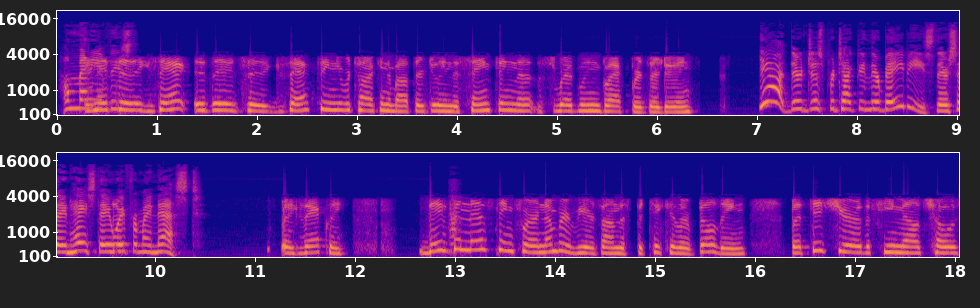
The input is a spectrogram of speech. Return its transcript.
How many and of it's these? the exact it's the exact thing you were talking about. They're doing the same thing that the red-winged blackbirds are doing. Yeah, they're just protecting their babies. They're saying, hey, stay away from my nest. Exactly. They've been nesting for a number of years on this particular building, but this year the female chose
